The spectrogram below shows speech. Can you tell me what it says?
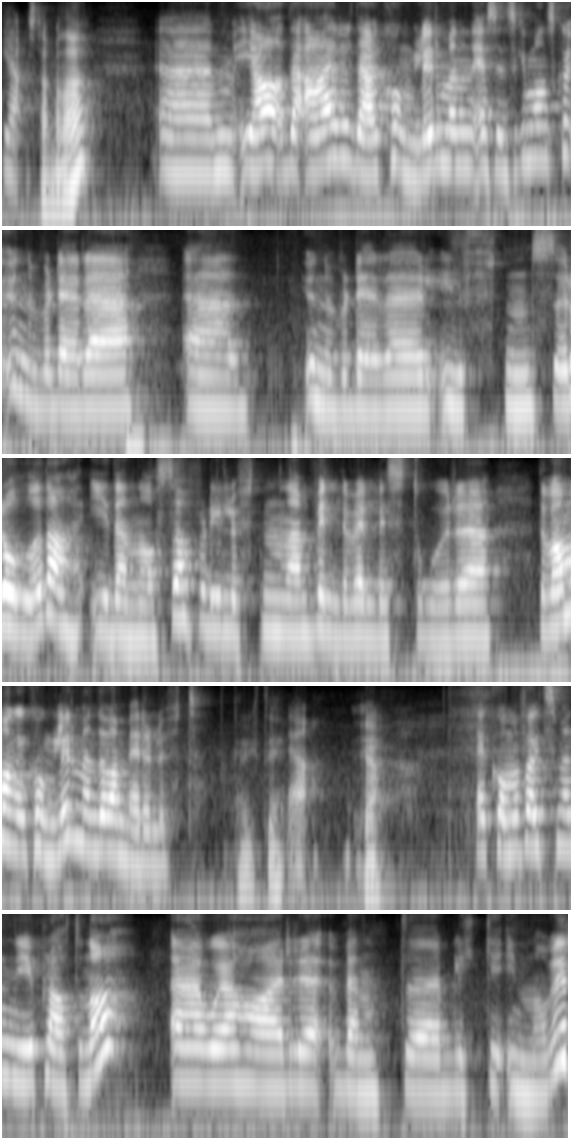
Ja. Stemmer det? Um, ja, det er, det er kongler, men jeg syns ikke man skal undervurdere eh, Undervurdere luftens rolle da, i denne også, fordi luften er veldig, veldig stor. eh, Det var mange kongler, men det var mer luft. Riktig. Ja. Ja. Jeg kommer faktisk med en ny plate nå, eh, hvor jeg har eh, vendt eh, blikket innover.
